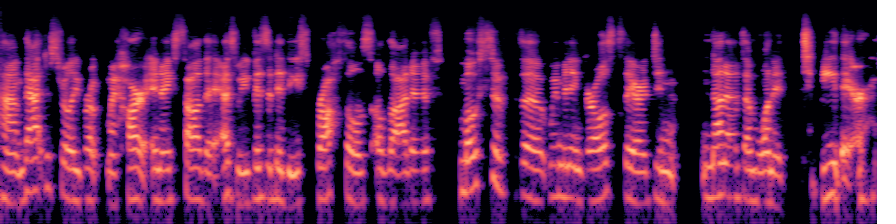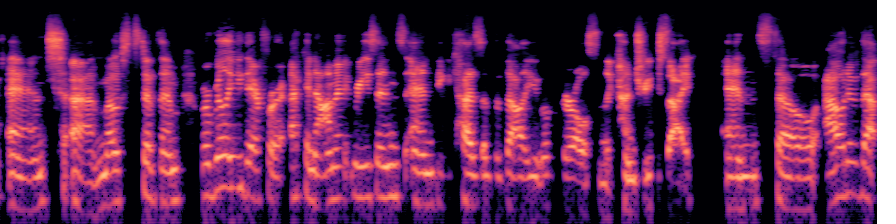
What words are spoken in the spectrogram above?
um, that just really broke my heart and i saw that as we visited these brothels a lot of most of the women and girls there didn't none of them wanted to be there. And uh, most of them were really there for economic reasons and because of the value of girls in the countryside. And so, out of that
